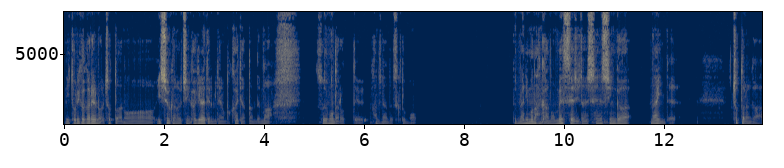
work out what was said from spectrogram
に取り掛かれるのはちょっとあのー、一週間のうちに限られてるみたいなこと書いてあったんで、まあ、そういうもんだろうっていう感じなんですけども。何もなんかあのメッセージに対して返信がないんで、ちょっとなんか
